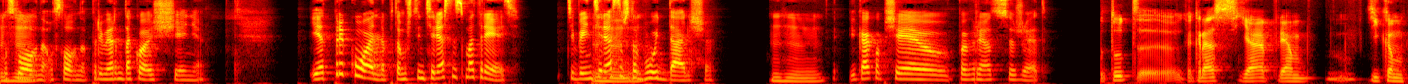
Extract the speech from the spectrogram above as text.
условно, условно, примерно такое ощущение. И это прикольно, потому что интересно смотреть. Тебе интересно, Мгм. что будет дальше. Мгм. И как вообще повернется сюжет. Тут э, как раз я прям в диком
